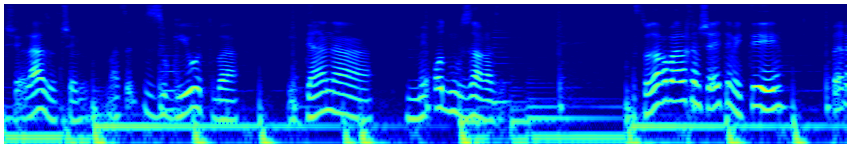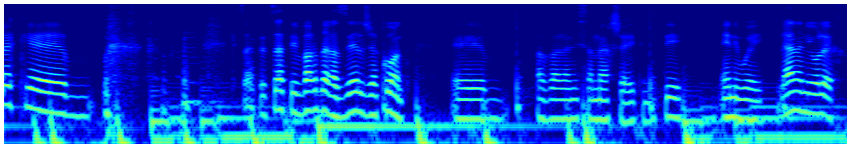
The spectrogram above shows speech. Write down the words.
השאלה הזאת של מה זה זוגיות בעידן המאוד מוזר הזה. אז תודה רבה לכם שהייתם איתי. פרק... אה, קצת הצעתי ורדה רזיאל ז'קונט, אה, אבל אני שמח שהייתם איתי. anyway, לאן אני הולך?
